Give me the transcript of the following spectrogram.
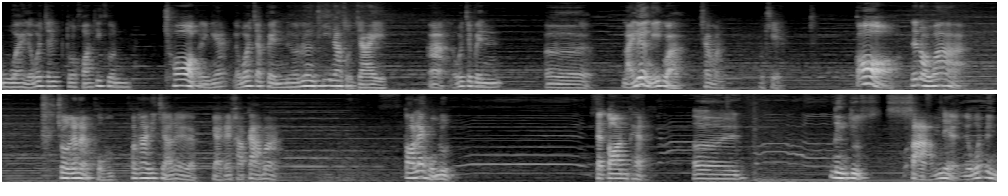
อวย หรือว่าจะตัวละครที่คุณชอบอย่างเงี้ยหรือว่าจะเป็นเนื้อเรื่องที่น่าสนใจอะหรือว่าจะเป็นเอ่อหลายเรื่องอย่างนี้กว่า ช่างมันโอเค ก็แน่นอนว่า ช่วงนั้นอะผมค่อนข้างที่จะเลยแบบ อยากได้คราฟกล้ามาก ตอนแรกผมหลุด แต่ตอนแพทเอ่อ หนึ่งจุดสามเนี่ย หรือว่าหนึ่ง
